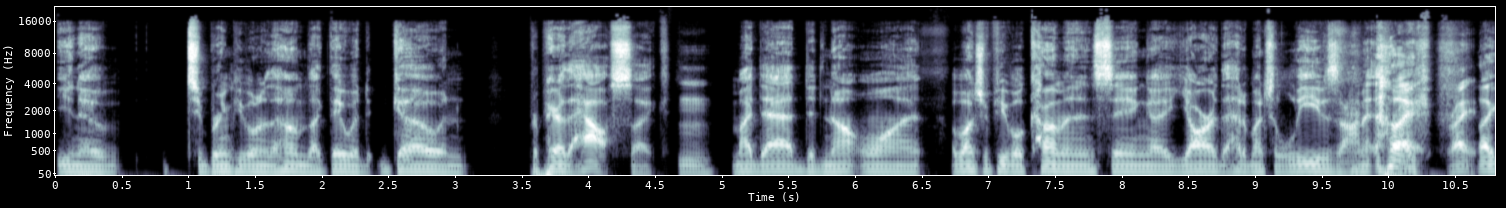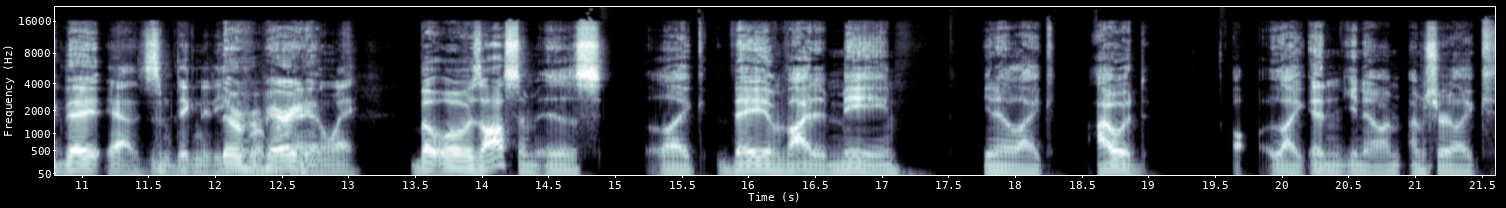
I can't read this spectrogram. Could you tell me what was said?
you know to bring people into the home like they would go and prepare the house like Mm. my dad did not want a bunch of people coming and seeing a yard that had a bunch of leaves on it like right, right. like they yeah, some dignity. they were. We're preparing it. the way. but what was awesome is like they invited me, you know, like I would uh, like and you know, I'm I'm sure like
